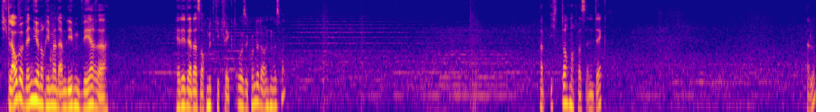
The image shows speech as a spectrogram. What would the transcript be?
Ich glaube, wenn hier noch jemand am Leben wäre, hätte der das auch mitgekriegt. Oh, Sekunde, da unten ist was. Hab ich doch noch was entdeckt. Hallo?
